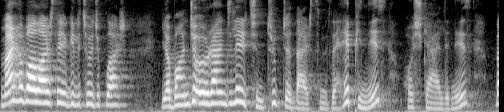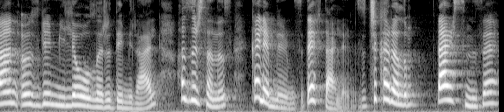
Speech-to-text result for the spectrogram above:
Merhabalar sevgili çocuklar. Yabancı öğrenciler için Türkçe dersimize hepiniz hoş geldiniz. Ben Özge Millioğulları Demirel. Hazırsanız kalemlerimizi, defterlerimizi çıkaralım. Dersimize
